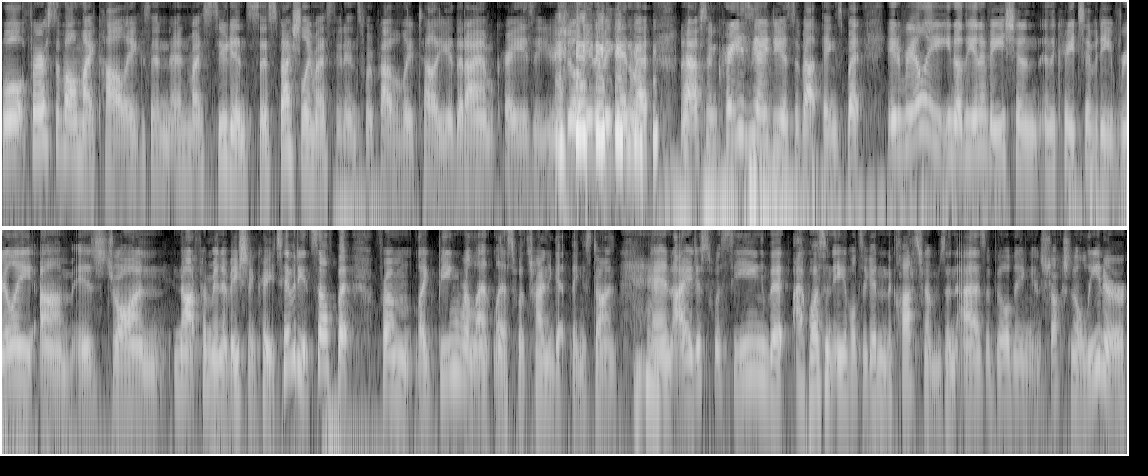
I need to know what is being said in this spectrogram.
Well, first of all, my colleagues and, and my students, especially my students, would probably tell you that I am crazy usually to begin with and have some crazy ideas about things. But it really, you know, the innovation and the creativity really um, is drawn not from innovation and creativity itself, but from like being relentless with trying to get things done. Mm-hmm. And I just was seeing that I wasn't able to get into classrooms. And as a building instructional leader,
